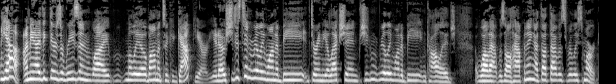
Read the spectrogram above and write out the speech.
Yeah, I mean, I think there's a reason why Malia Obama took a gap year. You know, she just didn't really want to be during the election. She didn't really want to be in college while that was all happening. I thought that was really smart.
